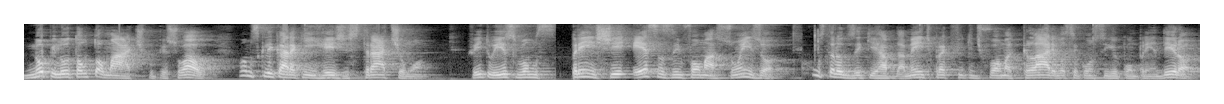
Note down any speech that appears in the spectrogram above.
no piloto automático, pessoal. Vamos clicar aqui em Registration. Feito isso, vamos preencher essas informações, ó. Vamos traduzir aqui rapidamente para que fique de forma clara e você consiga compreender, ó.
